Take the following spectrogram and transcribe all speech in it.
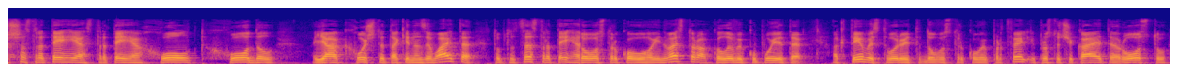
Перша стратегія стратегія hold, hodl. Як хочете, так і називайте. Тобто це стратегія довгострокового інвестора, коли ви купуєте активи, створюєте довгостроковий портфель і просто чекаєте росту,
